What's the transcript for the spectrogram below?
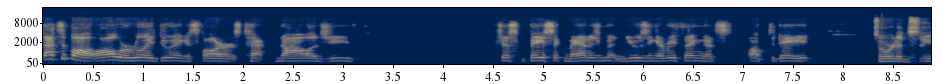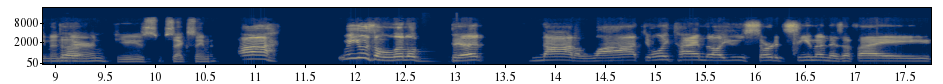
that's about all we're really doing as far as technology, just basic management and using everything that's up to date. Sorted semen, the, Darin? Do you use sex semen? Ah, uh, we use a little bit, not a lot. The only time that I'll use sorted semen is if I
